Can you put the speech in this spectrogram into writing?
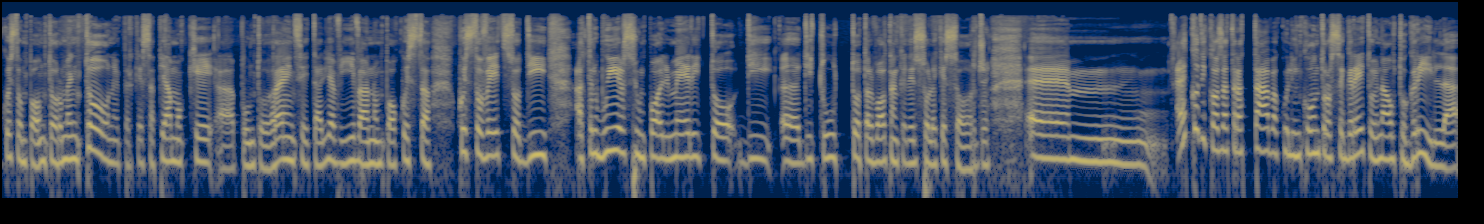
questo è un po' un tormentone perché sappiamo che eh, appunto Renzi e Italia Viva hanno un po' questa, questo vezzo di attribuirsi un po' il merito di, eh, di tutto, talvolta anche del sole che sorge. Ehm, ecco di cosa cosa trattava quell'incontro segreto in autogrill.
